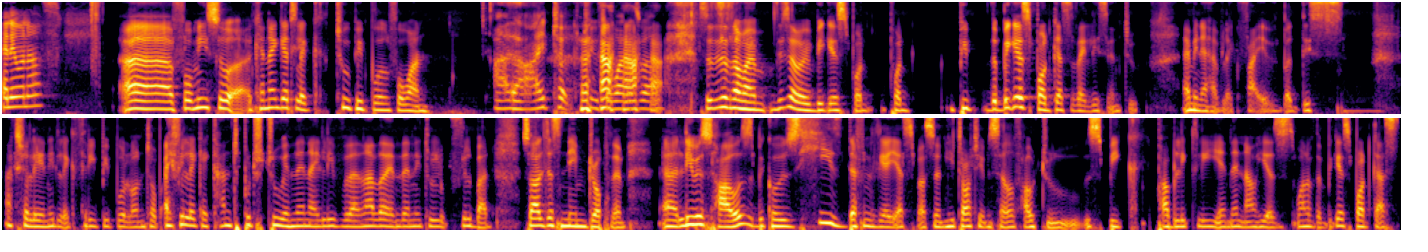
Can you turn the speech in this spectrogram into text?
Anyone else? Uh, for me, so uh, can I get like two people for one? I, I took two for one as well. so this is not my these are my biggest pod pod peop, the biggest podcasts that I listen to. I mean, I have like five, but this actually I need like three people on top. I feel like I can't put two and then I leave with another and then it will feel bad. So I'll just name drop them. Uh, Lewis Howes because he's definitely a yes person. He taught himself how to speak publicly and then now he has one of the biggest podcasts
